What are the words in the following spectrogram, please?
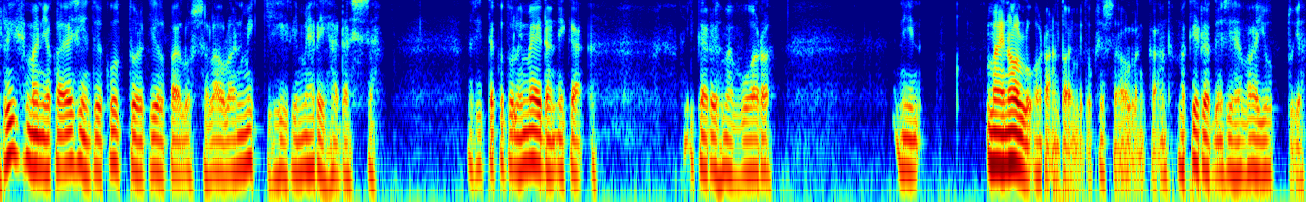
ryhmän, joka esiintyi kulttuurikilpailussa laulaen Mikki Hiiri merihädässä. No sitten kun tuli meidän ikä, ikäryhmän vuoro, niin mä en ollut Oraan toimituksessa ollenkaan. Mä kirjoitin siihen vain juttuja.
